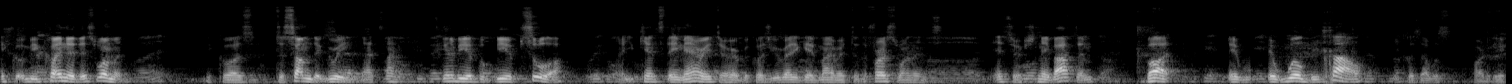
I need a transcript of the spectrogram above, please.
it could be koina this woman because to some degree that's not. It's going to be a be a psula. Right? You can't stay married to her because you already gave mimer to the first one and it's it's her shnei batim, but it it will be chal because that was part of the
